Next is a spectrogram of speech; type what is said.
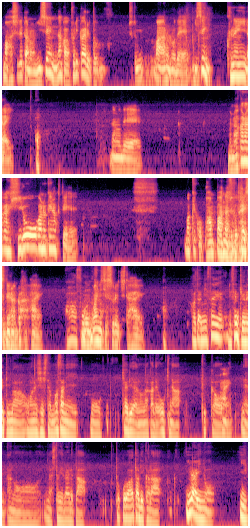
まあ、走れたの2000、なんか振り返ると、ちょっと、まああるので、2009年以来。なので、まあ、なかなか疲労が抜けなくて、まあ結構パンパンな状態ですね、なんか。はい。ああ、そうなん毎日ストレッチして、はい。あ、じゃあ2000 2009年って今お話ししたまさにもうキャリアの中で大きな結果をね、はい、あの、成し遂げられたところあたりから以来のいい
